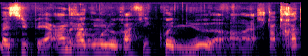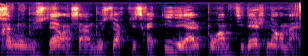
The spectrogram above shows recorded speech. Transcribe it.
bah super, un dragon holographique, quoi de mieux euh, voilà, C'est un très très bon booster, hein. c'est un booster qui serait idéal pour un petit déj normal.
